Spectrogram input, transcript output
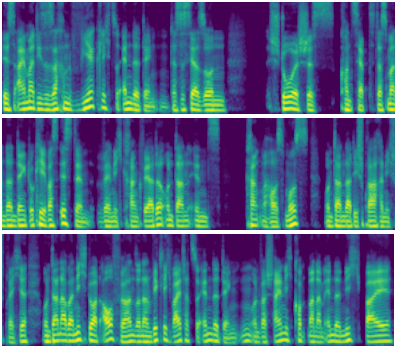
ist einmal diese Sachen wirklich zu Ende denken. Das ist ja so ein stoisches Konzept, dass man dann denkt, okay, was ist denn, wenn ich krank werde und dann ins Krankenhaus muss und dann da die Sprache nicht spreche und dann aber nicht dort aufhören, sondern wirklich weiter zu Ende denken und wahrscheinlich kommt man am Ende nicht bei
